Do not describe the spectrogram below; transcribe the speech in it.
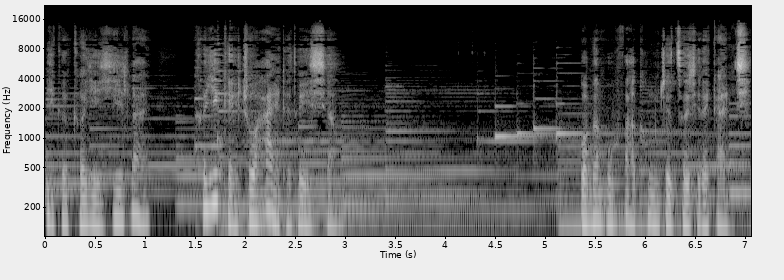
一个可以依赖、可以给出爱的对象。我们无法控制自己的感情，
